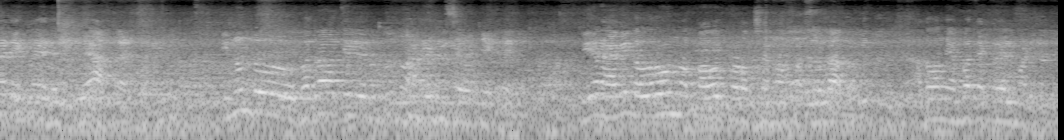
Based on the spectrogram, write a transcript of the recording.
600 ಎಕರೆ ಇದೆ. ಆಗ್ತಾ ಇದೆ ಇನ್ನೊಂದು ಭದ್ರಾವತಿಯಲ್ಲಿ ಇರೋದು ಹಂಡ್ರೆಡ್ ಅಂಡ್ ಸೆವೆಂಟಿ ಎಕರೆ. ಇದೆ we are having our own power production of solar ಅದು ಒಂದು ಎಂಬತ್ತು ಎಕರೆಯಲ್ಲಿ ಮಾಡಿದ್ದೀವಿ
